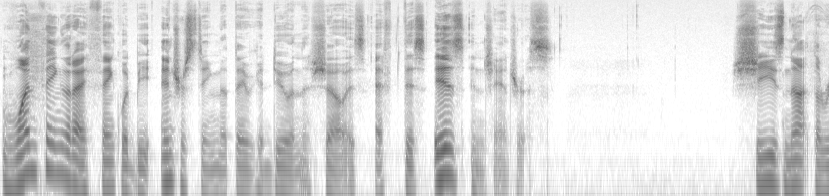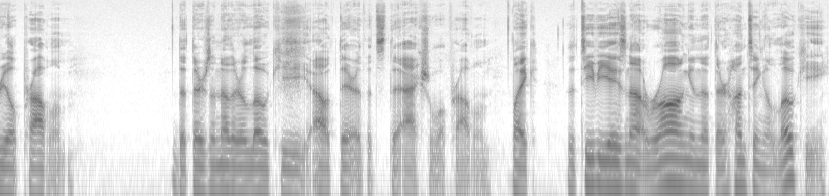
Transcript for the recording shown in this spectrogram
one thing that I think would be interesting that they could do in this show is if this is Enchantress, she's not the real problem. That there's another Loki out there that's the actual problem. Like, the TVA is not wrong in that they're hunting a Loki.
